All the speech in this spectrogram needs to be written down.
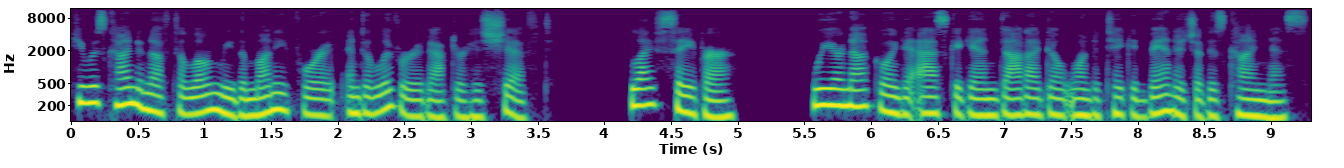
He was kind enough to loan me the money for it and deliver it after his shift. Lifesaver. We are not going to ask again. I don't want to take advantage of his kindness.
